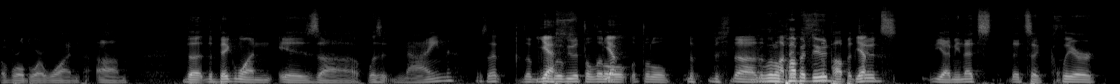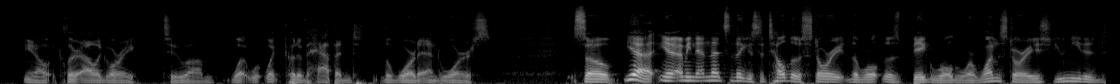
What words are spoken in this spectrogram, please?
of World War One. Um, the the big one is uh, was it nine? Was that the Yes. movie with the little Yep. with the little The, this, uh, The little puppet dude? the puppet Yep. dudes? Yeah, I mean that's that's a clear you know clear allegory to um, what what could have happened the war to end wars. So yeah, yeah. I mean, and that's the thing is to tell those story, the world, those big World War One stories. You needed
